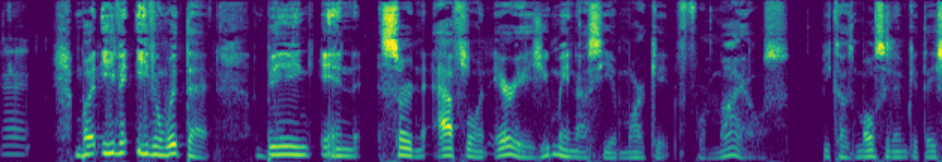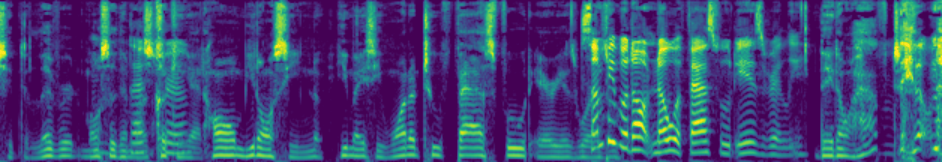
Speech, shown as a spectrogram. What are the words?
Right. But even even with that, being in certain affluent areas, you may not see a market for miles because most of them get their shit delivered. Most of them That's are cooking true. at home. You don't see. No, you may see one or two fast food areas where Some people don't know what fast food is really. they don't have to. They don't know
